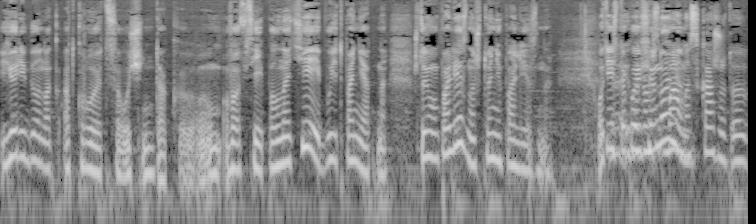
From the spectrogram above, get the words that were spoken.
ее ребенок откроется очень так э, во всей полноте и будет понятно, что ему полезно, что не полезно. Вот есть ну, такой феномен. Мамы скажут, э,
